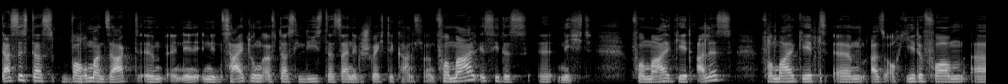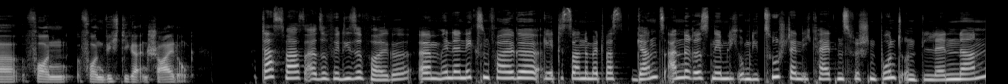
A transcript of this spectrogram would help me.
Das ist das, warum man sagt, ähm, in, den Zeitungen öfters liest, dass seine geschwächte Kanzlerin. Formal ist sie das äh, nicht. Formal geht alles. Formal geht ähm, also auch jede Form äh, von, von wichtiger Entscheidung. Das war's also für diese Folge. Ähm, in der nächsten Folge geht es dann um etwas ganz anderes, nämlich um die Zuständigkeiten zwischen Bund und Ländern.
